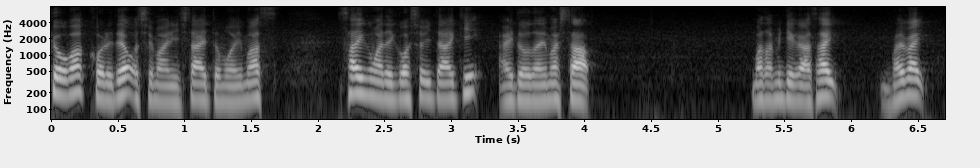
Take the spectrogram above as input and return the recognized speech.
今日はこれでおしまいにしたいと思います。最後までご視聴いただきありがとうございました。また見てください。バイバイ。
